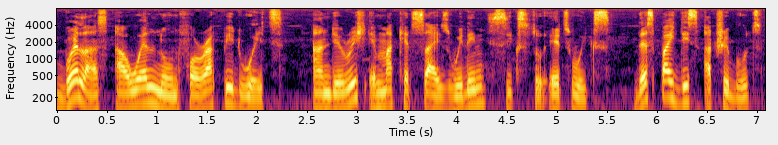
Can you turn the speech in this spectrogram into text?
Broilers are well known for rapid weight and they reach a market size within 6 to 8 weeks. Despite these attributes,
